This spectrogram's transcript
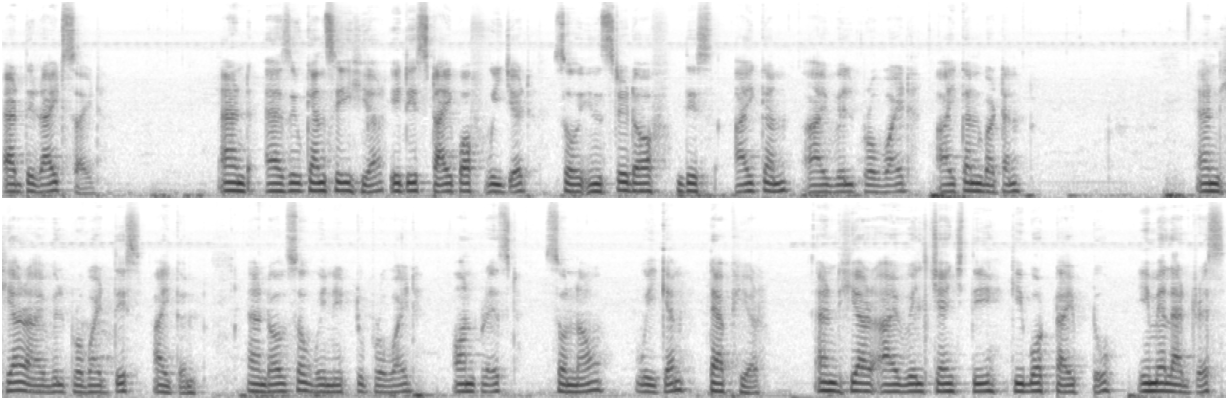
at the right side and as you can see here it is type of widget. So instead of this icon I will provide icon button. And here I will provide this icon. And also we need to provide on pressed so now we can tap here. And here I will change the keyboard type to email address.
